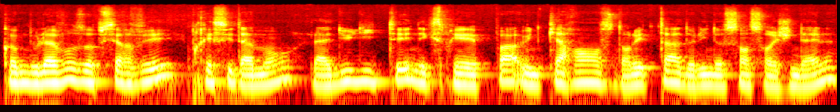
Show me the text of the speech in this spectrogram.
Comme nous l'avons observé précédemment, la nudité n'exprimait pas une carence dans l'état de l'innocence originelle,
